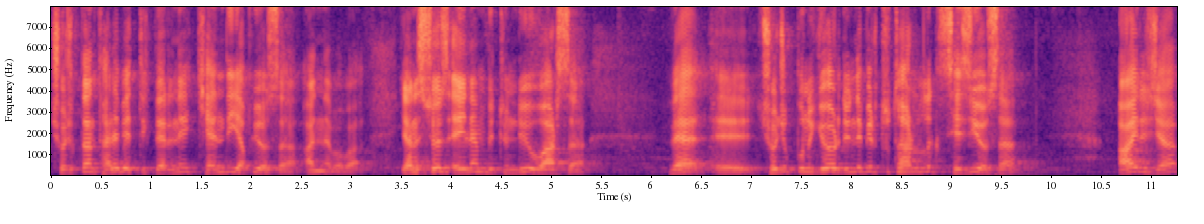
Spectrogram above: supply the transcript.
çocuktan talep ettiklerini kendi yapıyorsa anne baba yani söz eylem bütünlüğü varsa ve e, çocuk bunu gördüğünde bir tutarlılık seziyorsa ayrıca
